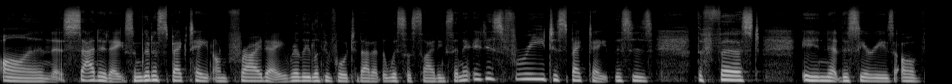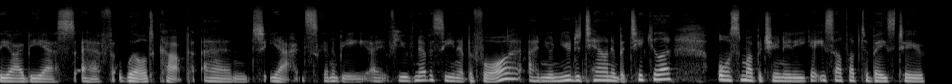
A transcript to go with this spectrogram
on saturday so i'm going to spectate on friday really looking forward to that at the whistler sliding center it is free to spectate this is the first in the series of the ibsf world cup and yeah it's going to be uh, if you've never seen it before and you're new to town in particular awesome opportunity get yourself up to base two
